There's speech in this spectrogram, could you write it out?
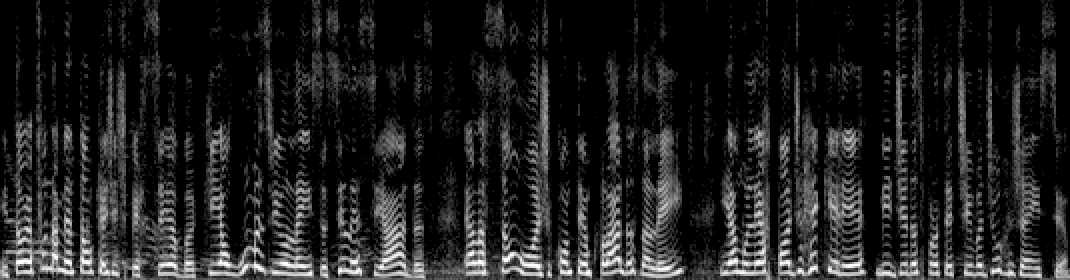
Então é fundamental que a gente perceba que algumas violências silenciadas, elas são hoje contempladas na lei e a mulher pode requerer medidas protetivas de urgência.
